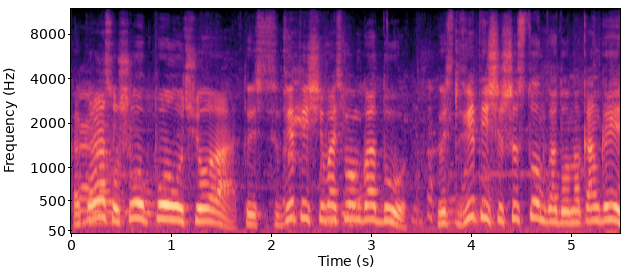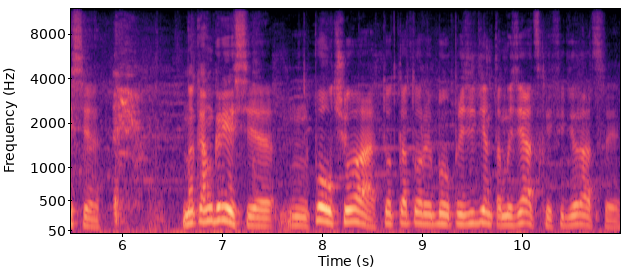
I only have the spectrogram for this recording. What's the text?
Как раз ушел к Полу Чуа. То есть в 2008 году, то есть в 2006 году на Конгрессе, на Конгрессе Пол Чуа, тот, который был президентом Азиатской Федерации,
